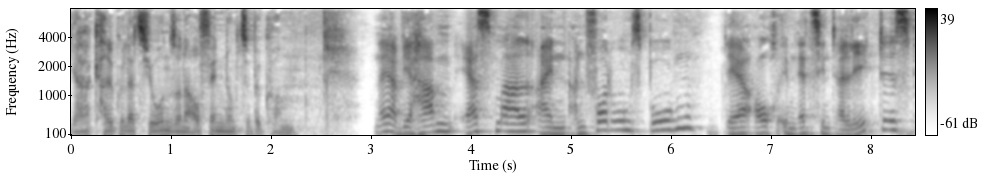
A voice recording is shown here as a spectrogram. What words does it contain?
ja, Kalkulation, so eine Aufwendung zu bekommen? Naja, wir haben erstmal einen Anforderungsbogen, der auch im Netz hinterlegt ist.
